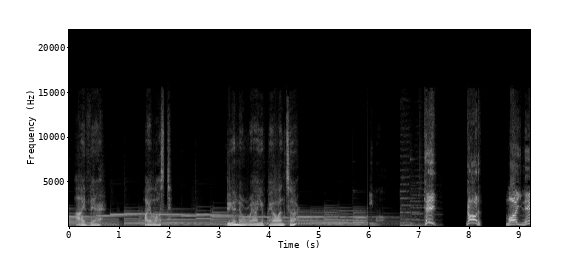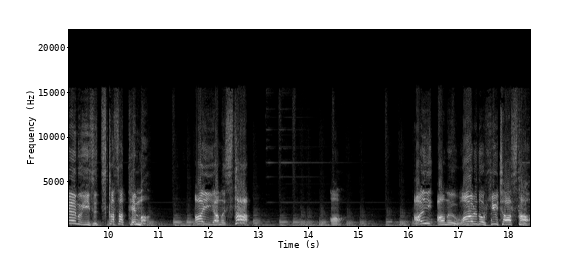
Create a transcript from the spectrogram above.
Hi there. Are you lost? Do you know where your parents are? Hey, God! My name is Tsukasa Tenma. I am star! Oh. I am world future star!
